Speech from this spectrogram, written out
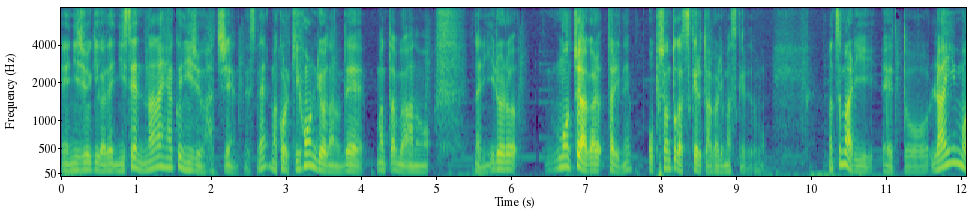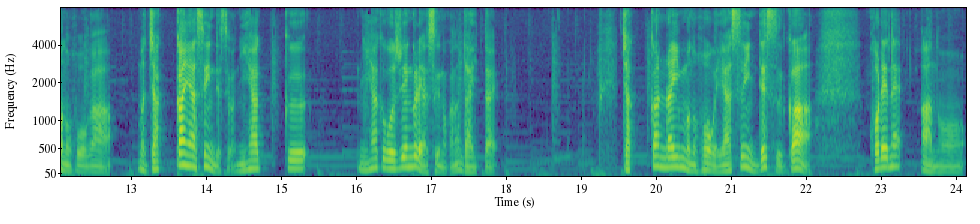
20ギガで2728円ですね。まあこれ基本料なので、まあ多分あの、何？いろいろもうちょい上がったりね、オプションとかつけると上がりますけれども。まあ、つまり、えっ、と、LINE もの方が、まあ、若干安いんですよ。200、250円ぐらい安いのかな、大体。若干 LINE もの方が安いんですが、これね、あの、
